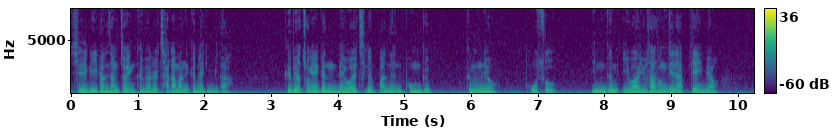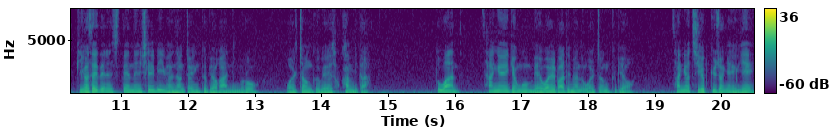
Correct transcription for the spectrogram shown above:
실비 변상적인 급여를 차감한 금액입니다. 급여 총액은 매월 지급받는 봉급, 급료, 보수, 임금 이와 유사 성질의 합계이며 비과세되는 시대는 실비 변상적인 급여가 아니므로 월정 급여에 속합니다. 또한 상여의 경우 매월 받으면 월정 급여, 상여 지급 규정에 의해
